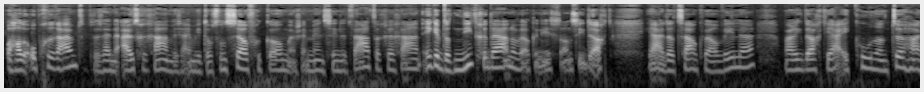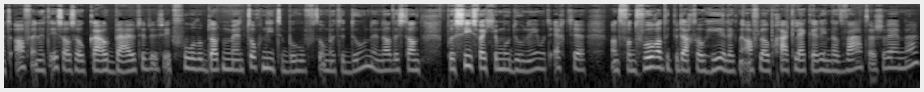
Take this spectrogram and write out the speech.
hadden opgeruimd, we zijn eruit gegaan, we zijn weer tot onszelf gekomen, er zijn mensen in het water gegaan. Ik heb dat niet gedaan, hoewel ik in eerste instantie dacht, ja, dat zou ik wel willen. Maar ik dacht, ja, ik koel dan te hard af en het is al zo koud buiten, dus ik voelde op dat moment toch niet de behoefte om het te doen. En dat is dan precies wat je moet doen. Hè. Je moet echt je, want van tevoren had ik bedacht, oh heerlijk, na afloop ga ik lekker in dat water zwemmen.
